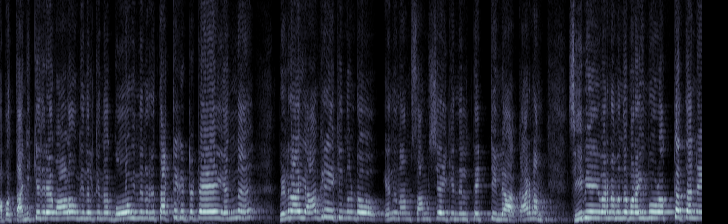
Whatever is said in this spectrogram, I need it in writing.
അപ്പൊ തനിക്കെതിരെ വാളോങ്ങി നിൽക്കുന്ന ഗോവിന്ദനൊരു തട്ട് കിട്ടട്ടെ എന്ന് പിണറായി ആഗ്രഹിക്കുന്നുണ്ടോ എന്ന് നാം സംശയിക്കുന്നതിൽ തെറ്റില്ല. കാരണം സി ബി ഐ വരണമെന്ന് പറയുമ്പോഴൊക്കെ തന്നെ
